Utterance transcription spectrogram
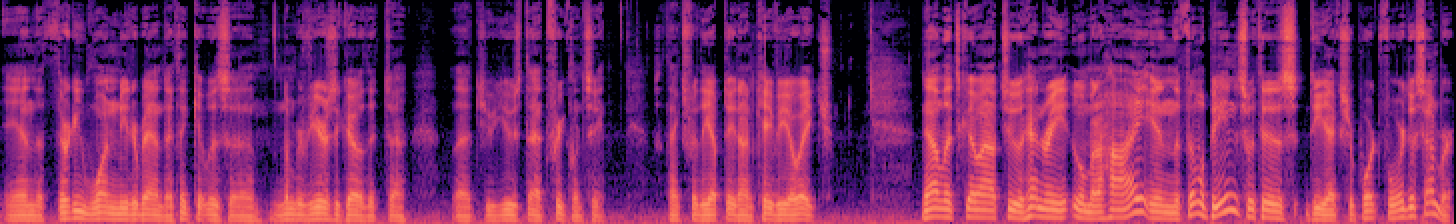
in the 31 meter band. I think it was a number of years ago that uh, that you used that frequency. So thanks for the update on KVOH. Now let's go out to Henry Umaday in the Philippines with his DX report for December.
